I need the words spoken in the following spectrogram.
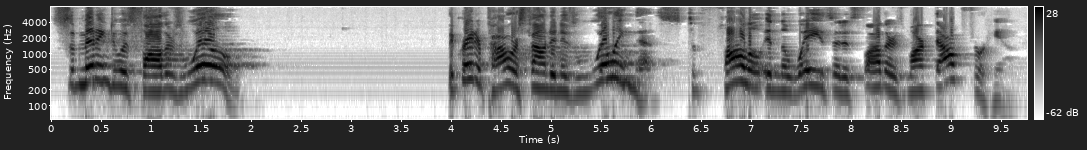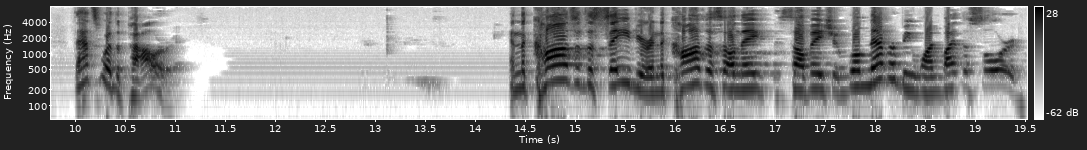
Submitting to his Father's will. The greater power is found in his willingness to follow in the ways that his Father has marked out for him. That's where the power is. And the cause of the Savior and the cause of salvation will never be won by the sword.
